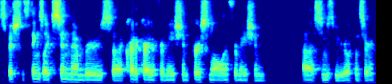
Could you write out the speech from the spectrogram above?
especially things like SIN numbers, uh, credit card information, personal information, uh, seems to be a real concern.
